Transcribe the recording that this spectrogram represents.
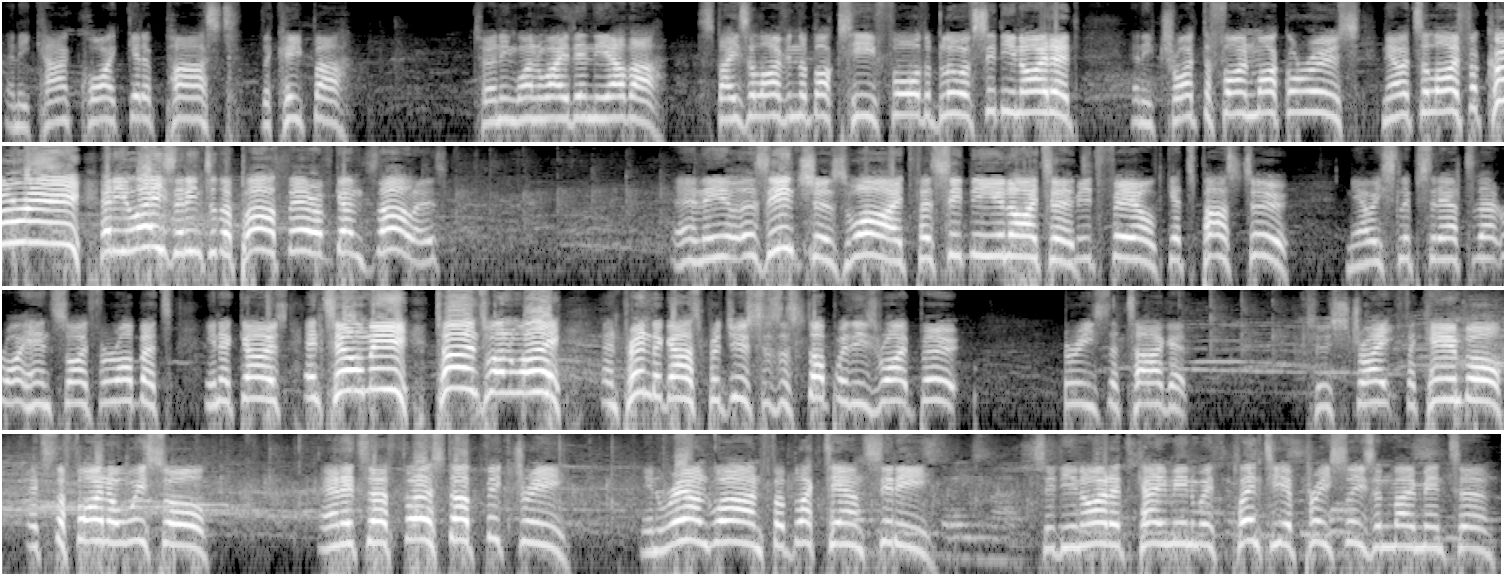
and he can't quite get it past the keeper. Turning one way, then the other. Stays alive in the box here for the Blue of Sydney United. And he tried to find Michael Roos. Now it's alive for Curry! And he lays it into the path there of Gonzalez. And he was inches wide for Sydney United. Midfield gets past two. Now he slips it out to that right hand side for Roberts. In it goes. Antelmi, turns one way. And Prendergast produces a stop with his right boot. He's the target. Too straight for Campbell. It's the final whistle. And it's a first up victory in round one for Blacktown City. Sydney United came in with plenty of pre season momentum.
